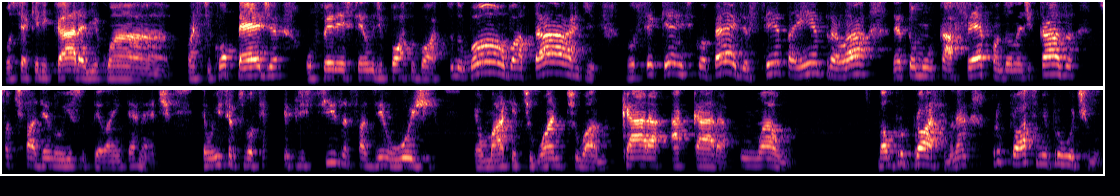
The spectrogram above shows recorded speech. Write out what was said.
Você é aquele cara ali com a, com a enciclopédia, oferecendo de porta em porta. Tudo bom? Boa tarde. Você quer enciclopédia? Senta, entra lá, né, toma um café com a dona de casa, só que fazendo isso pela internet. Então, isso é o que você precisa fazer hoje. É o marketing one-to-one, -one, cara a cara, um a um. Vamos para o próximo, né? Para o próximo e para o último,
